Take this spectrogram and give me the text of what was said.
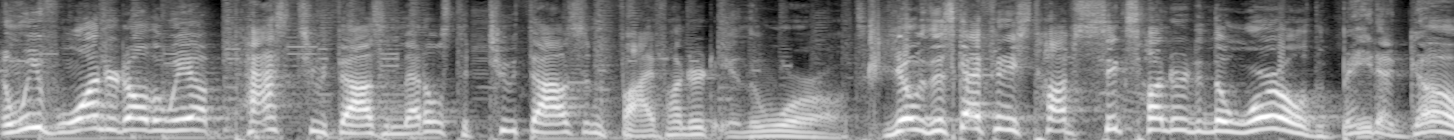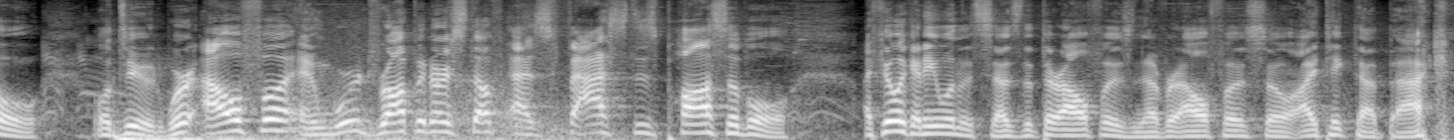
And we've wandered all the way up past 2,000 medals to 2,500 in the world. Yo, this guy finished top 600 in the world. Beta go. Well, dude, we're alpha and we're dropping our stuff as fast as possible. I feel like anyone that says that they're alpha is never alpha, so I take that back.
